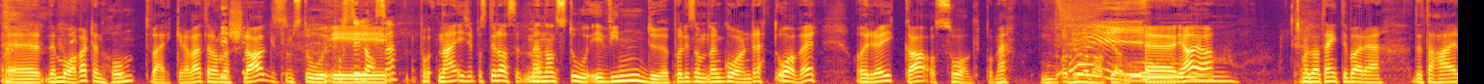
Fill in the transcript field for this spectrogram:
eh, Det må ha vært en håndverker av et eller annet slag som sto i stillaset? på, Nei, ikke på stillaset, men han sto i vinduet på liksom, den gården rett over og røyka og så på meg. Og du var naken. Eh, ja, ja. Og da tenkte jeg bare Dette her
